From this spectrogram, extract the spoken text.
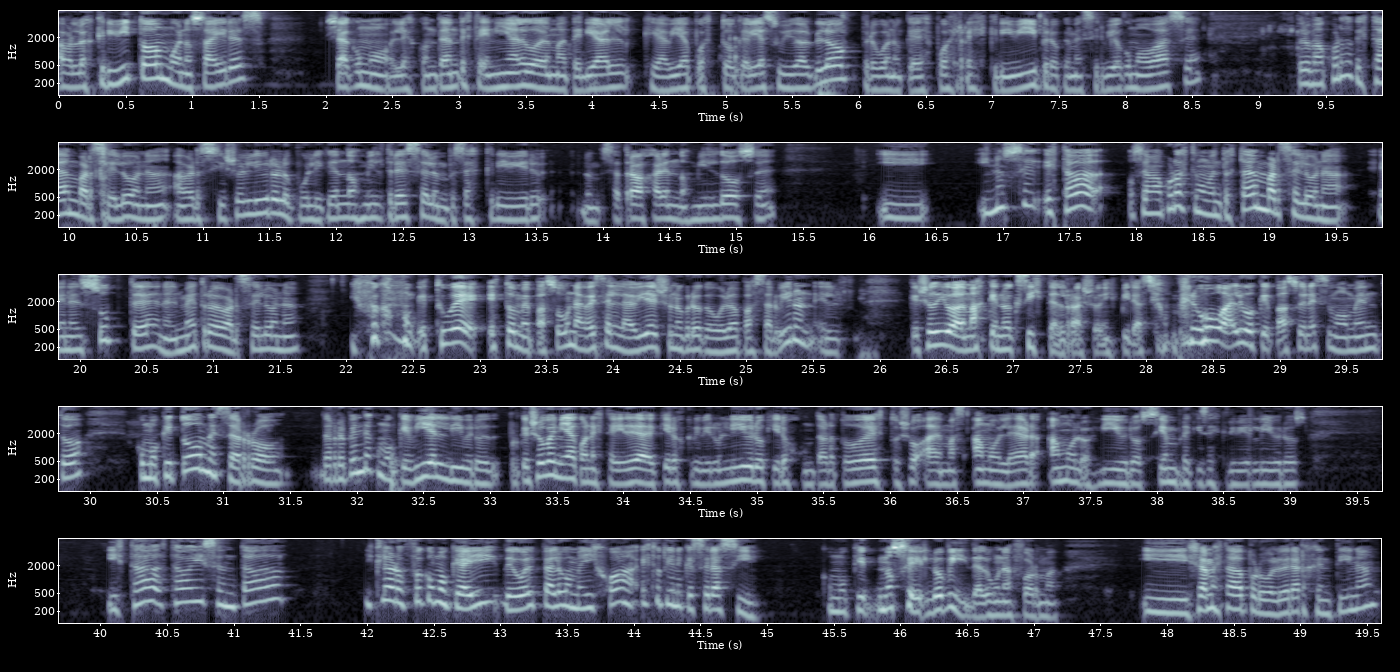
a ver, lo escribí todo en Buenos Aires, ya como les conté antes, tenía algo de material que había puesto, que había subido al blog, pero bueno, que después reescribí, pero que me sirvió como base. Pero me acuerdo que estaba en Barcelona, a ver si yo el libro lo publiqué en 2013, lo empecé a escribir, lo empecé a trabajar en 2012, y, y no sé, estaba, o sea, me acuerdo de este momento, estaba en Barcelona, en el subte, en el metro de Barcelona, y fue como que estuve, esto me pasó una vez en la vida y yo no creo que vuelva a pasar. ¿Vieron? El, que yo digo además que no existe el rayo de inspiración, pero hubo algo que pasó en ese momento, como que todo me cerró. De repente como que vi el libro, porque yo venía con esta idea de quiero escribir un libro, quiero juntar todo esto, yo además amo leer, amo los libros, siempre quise escribir libros. Y estaba, estaba ahí sentada y claro, fue como que ahí de golpe algo me dijo, ah, esto tiene que ser así. Como que, no sé, lo vi de alguna forma. Y ya me estaba por volver a Argentina.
